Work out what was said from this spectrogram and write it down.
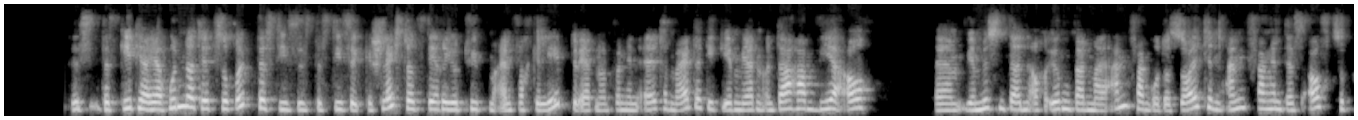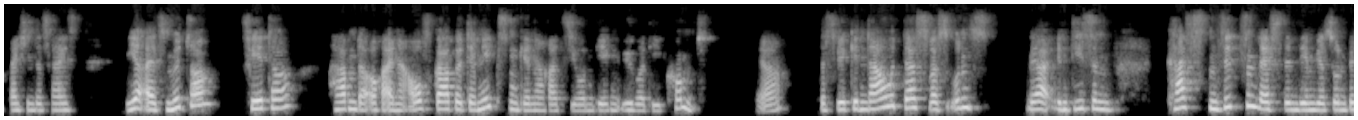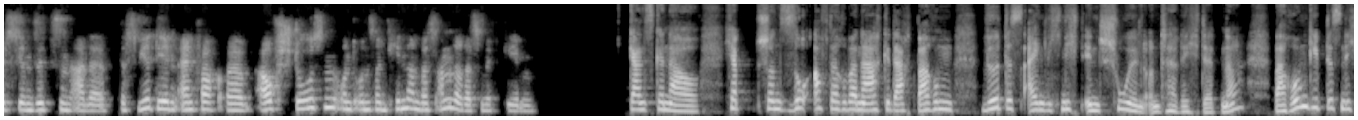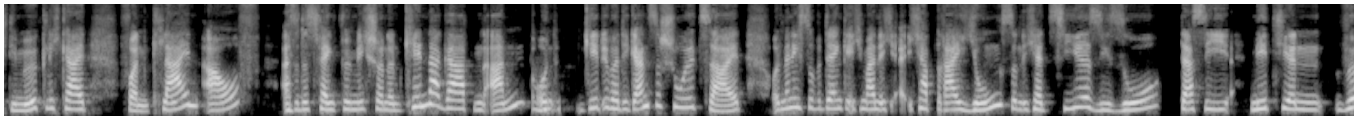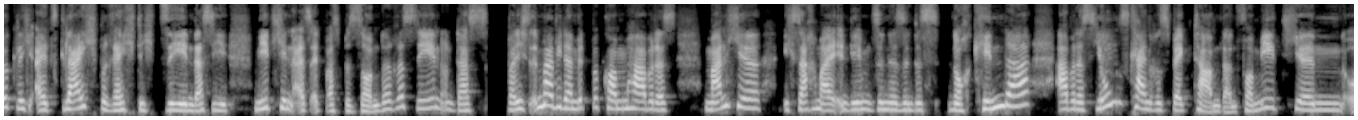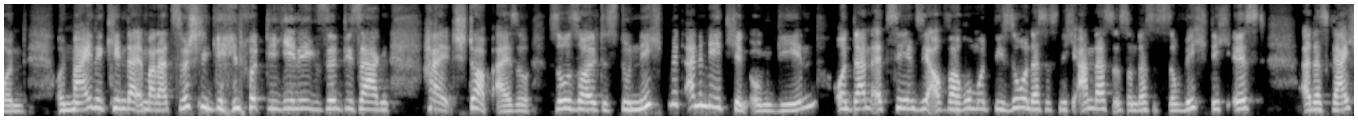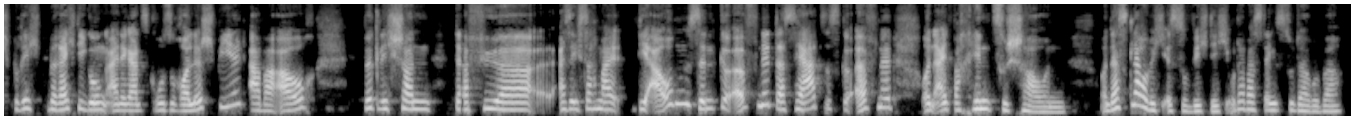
Das, das geht ja Jahrhunderte zurück, dass, dieses, dass diese Geschlechterstereotypen einfach gelebt werden und von den Eltern weitergegeben werden. Und da haben wir auch ähm, wir müssen dann auch irgendwann mal anfangen oder sollten anfangen, das aufzubrechen. Das heißt, wir als Mütter, Väter haben da auch eine Aufgabe der nächsten Generation gegenüber, die kommt. Ja, dass wir genau das, was uns ja in diesem Kasten sitzen lässt, in dem wir so ein bisschen sitzen alle, dass wir den einfach äh, aufstoßen und unseren Kindern was anderes mitgeben. Ganz genau. Ich habe schon so oft darüber nachgedacht, warum wird es eigentlich nicht in Schulen unterrichtet? Ne? Warum gibt es nicht die Möglichkeit, von klein auf also das fängt für mich schon im Kindergarten an mhm. und geht über die ganze Schulzeit. Und wenn ich so bedenke, ich meine, ich, ich habe drei Jungs und ich erziehe sie so, dass sie Mädchen wirklich als gleichberechtigt sehen, dass sie Mädchen als etwas Besonderes sehen und dass weil ich es immer wieder mitbekommen habe, dass manche, ich sage mal, in dem Sinne sind es noch Kinder, aber dass Jungs keinen Respekt haben dann vor Mädchen und, und meine Kinder immer dazwischen gehen und diejenigen sind, die sagen, halt, stopp, also so solltest du nicht mit einem Mädchen umgehen. Und dann erzählen sie auch, warum und wieso und dass es nicht anders ist und dass es so wichtig ist, äh, dass Gleichberechtigung eine ganz große Rolle spielt, aber auch, wirklich schon dafür, also ich sag mal, die Augen sind geöffnet, das Herz ist geöffnet und einfach hinzuschauen. Und das, glaube ich, ist so wichtig. Oder was denkst du darüber?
